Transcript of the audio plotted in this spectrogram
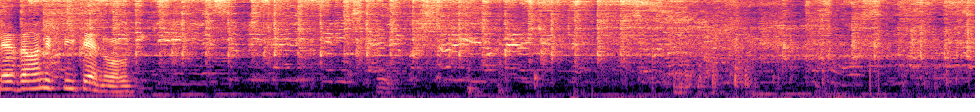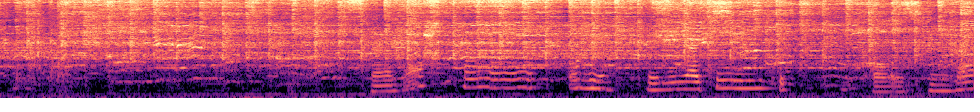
Ne zaman üfleyeceksin oğlum? Maybe I can call her.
